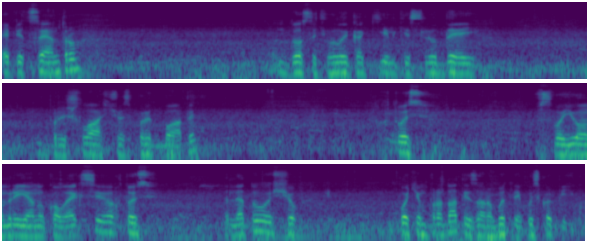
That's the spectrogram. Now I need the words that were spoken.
епіцентру. Досить велика кількість людей прийшла щось придбати. Хтось в свою омріяну колекцію, хтось для того, щоб потім продати і заробити якусь копійку.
